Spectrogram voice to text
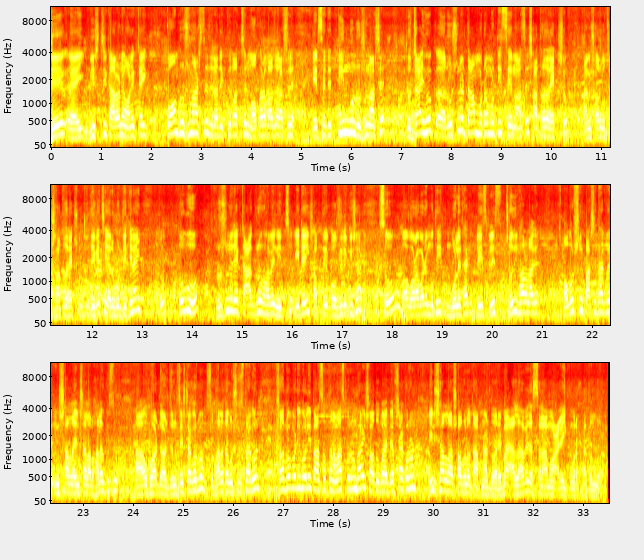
যে এই বৃষ্টির কারণে অনেকটাই কম রসুন আসছে যেটা দেখতে পাচ্ছেন। মখরা বাজার আসলে এর সাথে তিন গুণ রসুন আসে। তো যাই হোক রসুনের দাম মোটামুটি সেম আছে সাত হাজার একশো। আমি সর্বোচ্চ সাত হাজার একশো অব্দি দেখেছি এর উপর দেখি নাই। তো তবুও রসুনের একটা আগ্রহভাবে নিচ্ছে, এটাই সবথেকে পজিটিভ বিষয়। সো বা বরাবরের মতোই বলে থাকি প্লিজ প্লিজ যদি ভালো লাগে, অবশ্যই পাশে থাকবেন ইনশাল্লাহ ইনশাল্লাহ ভালো কিছু উপহার দেওয়ার জন্য চেষ্টা করব। সো ভালো থাকুন, সুস্থ থাকুন। সর্বোপরি বলি, পাঁচ সপ্তাহ নামাজ পড়ুন ভাই, সৎ উপায়ে ব্যবসা করুন। ইনশাল্লাহ সফলতা আপনার দ্বারে বা আল্লাহ হাফেজ, আসসালামু আলাইকুম রহমতুল্লাহ।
